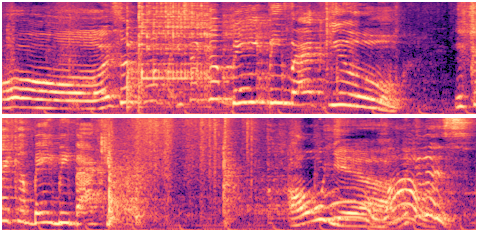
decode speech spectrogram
Oh, it's like, it's like a baby vacuum. It's like a baby vacuum. Oh yeah, wow. look at this.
